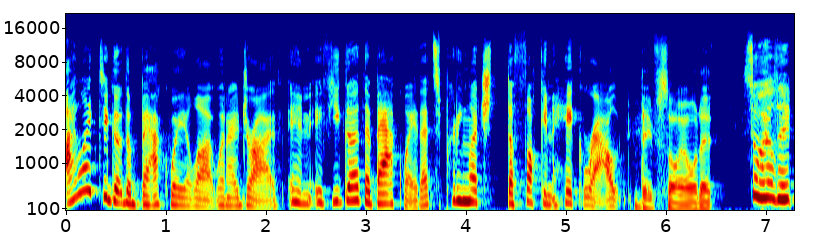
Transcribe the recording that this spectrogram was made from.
I like to go the back way a lot when I drive, and if you go the back way, that's pretty much the fucking hick route. They've soiled it. Soiled it.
